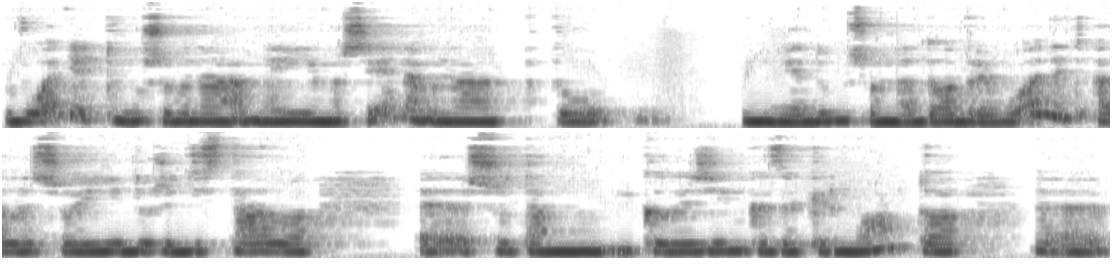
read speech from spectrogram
водять, тому що вона в неї є машина, вона типу, я думаю, що вона добре водить, але що її дуже дістало, е, що там, коли жінка за кермом, то Е,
